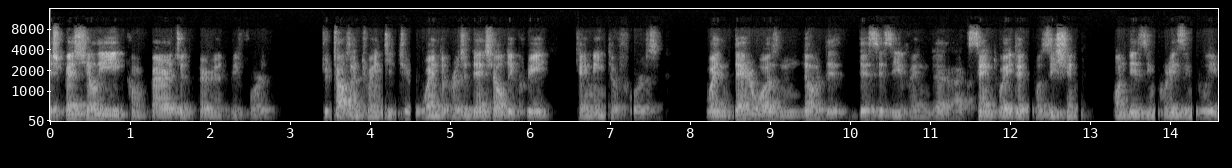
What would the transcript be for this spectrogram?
especially compared to the period before 2022, when the presidential decree came into force when there was no decisive and uh, accentuated position on this increasingly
